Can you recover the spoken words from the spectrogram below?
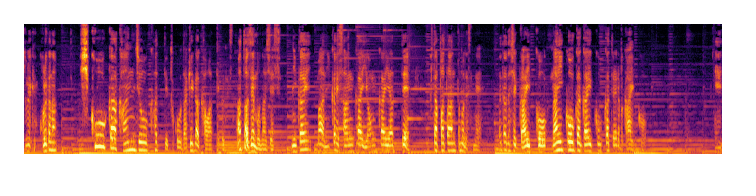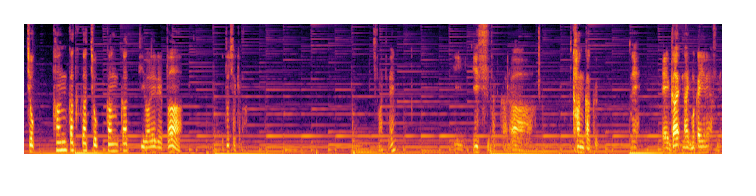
どれだっけこれかな？思考か感情かっていうところだけが変わってくるんです。あとは全部同じです。2回、まあ2回、3回、4回やって、2パターンともですね、大体私は外交、内向か外交かって言われれば外交。えー、直感覚か直感かって言われれば、どっちだっけな？ちょっと待ってね。S だから、感覚。ね。えー、がもう一回言いますね。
